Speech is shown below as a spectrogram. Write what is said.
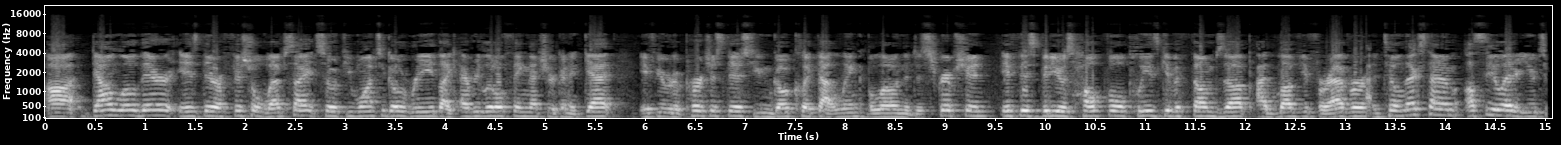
Uh, down low there is their official website, so if you want to go read like every little thing that you're to get, if you were to purchase this, you can go click that link below in the description. If this video is helpful, please give a thumbs up. I'd love you forever. Until next time, I'll see you later, YouTube.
